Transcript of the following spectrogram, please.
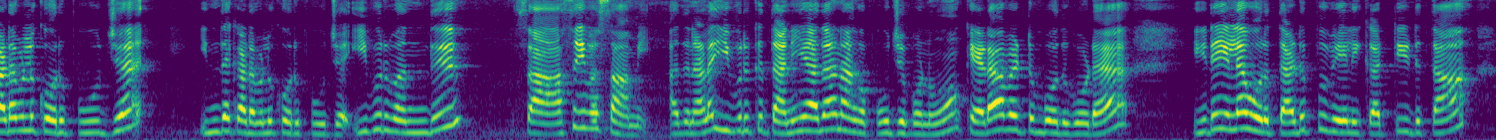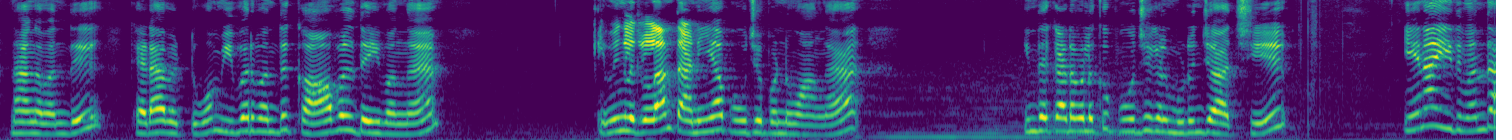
கடவுளுக்கு ஒரு பூஜை இந்த கடவுளுக்கு ஒரு பூஜை. இவர் வந்து ச அசைவ சாமி. அதனால் இவருக்கு தனியாக தான் நாங்கள் பூஜை பண்ணுவோம். கெடா வெட்டும் போது கூட இடையில் ஒரு தடுப்பு வேலி கட்டிட்டு தான் நாங்கள் வந்து கெடா வெட்டுவோம். இவர் வந்து காவல் தெய்வங்க. இவங்களுக்கெல்லாம் தனியாக பூஜை பண்ணுவாங்க. இந்த கடவுளுக்கு பூஜைகள் முடிஞ்சாச்சு. ஏன்னா இது வந்து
